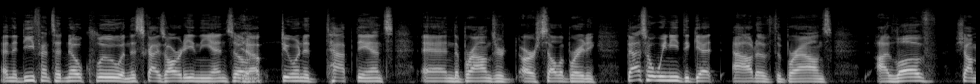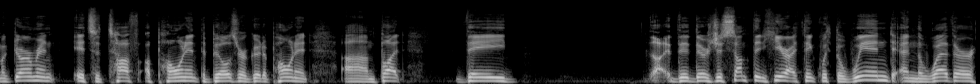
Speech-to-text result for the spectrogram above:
and the defense had no clue, and this guy's already in the end zone yep. doing a tap dance, and the Browns are are celebrating. That's what we need to get out of the Browns. I love Sean McDermott. It's a tough opponent. The Bills are a good opponent, um, but they there's just something here. I think with the wind and the weather,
